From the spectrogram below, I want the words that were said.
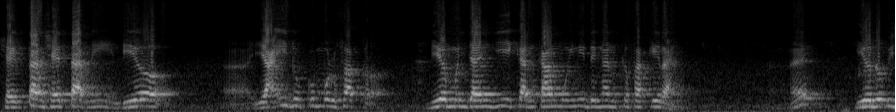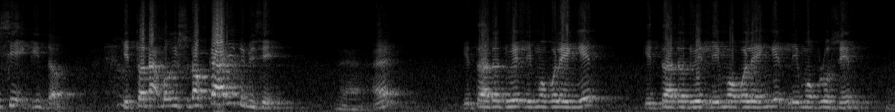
Syaitan-syaitan ni dia uh, ya'idukumul faqra. Dia menjanjikan kamu ini dengan kefakiran. Eh? Dia duk bisik kita. Kita nak beri sedekah dia dia bisik. Ha, eh? Kita ada duit RM50, kita ada duit RM50, 50 sen. Ha,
